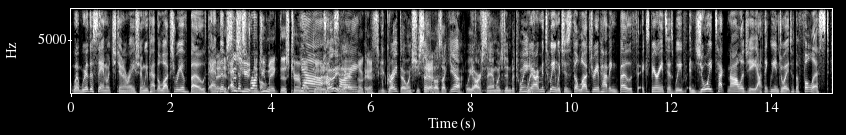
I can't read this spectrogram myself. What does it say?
well, we're the sandwich generation. We've had the luxury of both, and the and the you, struggle. did you make this term Yeah, up, Jody? I'm Jody sorry. did. Okay. It's great though. When she said it, I was like, "Yeah, we are sandwiched in between." We are in between, which is the luxury of having both experiences. We've enjoyed technology. I think we enjoy it to the fullest,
